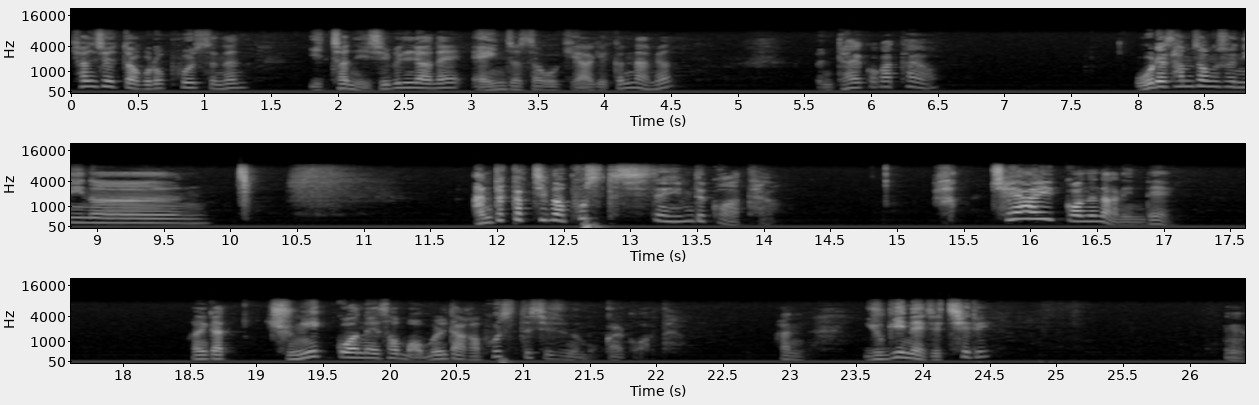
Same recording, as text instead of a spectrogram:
현실적으로 푸홀스는 2021년에 에인절스하고 계약이 끝나면 은퇴할 것 같아요. 올해 삼성 순위는 안타깝지만 포스트 시즌 힘들 것 같아요. 하, 최하위 권은 아닌데 그러니까 중위권에서 머물다가 포스트 시즌은 못 갈 것 같아요. 한 6위 내지 7위? 응.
